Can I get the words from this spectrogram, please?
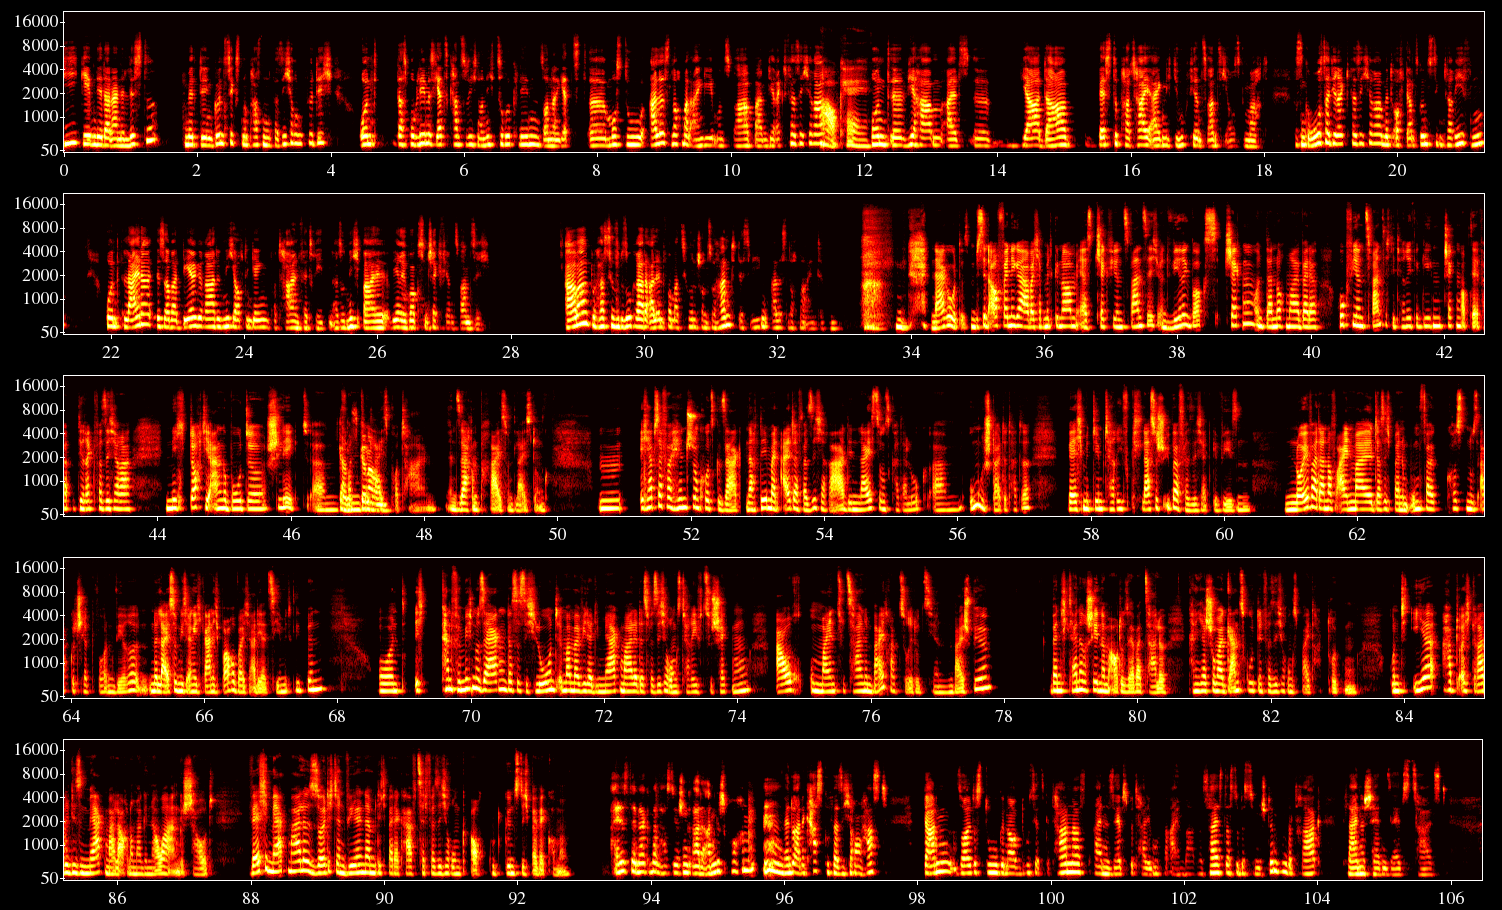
Die geben dir dann eine Liste mit den günstigsten und passenden Versicherungen für dich. Und das Problem ist, jetzt kannst du dich noch nicht zurücklehnen, sondern jetzt äh, musst du alles nochmal eingeben und zwar beim Direktversicherer. Ah, okay. Und äh, wir haben als äh, ja da beste Partei eigentlich die HUK 24 ausgemacht. Das ist ein großer Direktversicherer mit oft ganz günstigen Tarifen. Und leider ist aber der gerade nicht auf den gängigen Portalen vertreten, also nicht bei Verivox und Check24. Aber du hast ja sowieso gerade alle Informationen schon zur Hand, deswegen alles nochmal eintippen. Na gut, ist ein bisschen aufwendiger, aber ich habe mitgenommen, erst Check24 und Veribox checken und dann nochmal bei der Hook24 die Tarife gegen checken, ob der Direktversicherer nicht doch die Angebote schlägt ähm, Ganz von genau. Vergleichsportalen in Sachen Preis und Leistung. Ich habe es ja vorhin schon kurz gesagt, nachdem mein alter Versicherer den Leistungskatalog ähm, umgestaltet hatte, wäre ich mit dem Tarif klassisch überversichert gewesen. Neu war dann auf einmal, dass ich bei einem Unfall kostenlos abgeschleppt worden wäre. Eine Leistung, die ich eigentlich gar nicht brauche, weil ich ADAC-Mitglied bin. Und ich kann für mich nur sagen, dass es sich lohnt, immer mal wieder die Merkmale des Versicherungstarifs zu checken, auch um meinen zu zahlenden Beitrag zu reduzieren. Ein Beispiel, wenn ich kleinere Schäden am Auto selber zahle, kann ich ja schon mal ganz gut den Versicherungsbeitrag drücken. Und ihr habt euch gerade diese Merkmale auch nochmal genauer angeschaut. Welche Merkmale sollte ich denn wählen, damit ich bei der Kfz-Versicherung auch gut günstig bei wegkomme? Eines der Merkmale hast du ja schon gerade angesprochen. Wenn du eine Kaskoversicherung hast, dann solltest du, genau wie du es jetzt getan hast, eine Selbstbeteiligung vereinbaren. Das heißt, dass du bis zu einem bestimmten Betrag kleine Schäden selbst zahlst.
